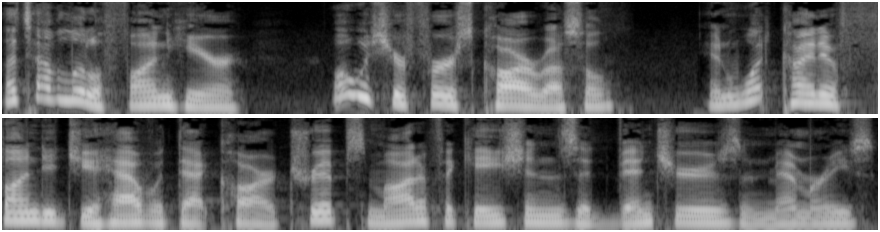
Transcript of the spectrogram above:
Let's have a little fun here. What was your first car, Russell? And what kind of fun did you have with that car? Trips, modifications, adventures, and memories?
